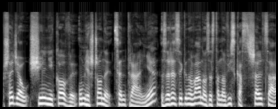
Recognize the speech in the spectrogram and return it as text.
przedział silnikowy umieszczony centralnie, zrezygnowano ze stanowiska strzelca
